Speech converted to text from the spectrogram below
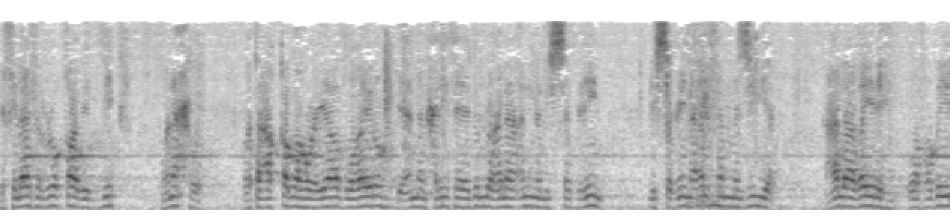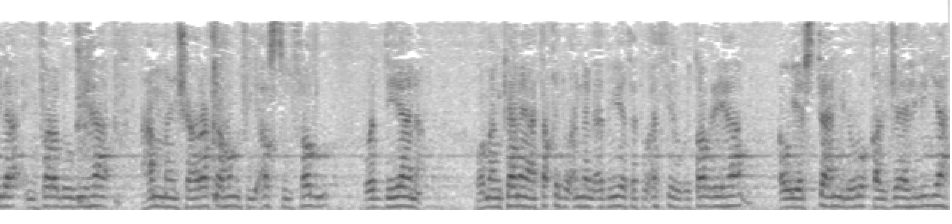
بخلاف الرقى بالذكر ونحوه. وتعقبه عياض وغيره بأن الحديث يدل على أن للسبعين للسبعين ألفا مزية على غيرهم وفضيلة انفردوا بها عمن شاركهم في أصل الفضل والديانة. ومن كان يعتقد أن الأدوية تؤثر بطبعها أو يستعمل رقى الجاهلية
